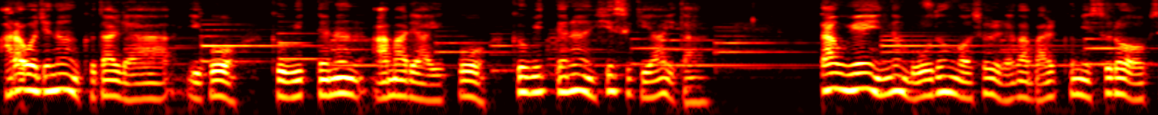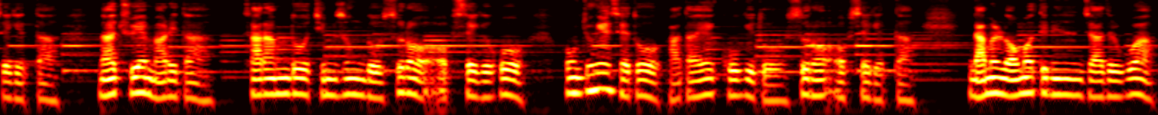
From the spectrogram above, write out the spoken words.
할아버지는 그달랴이고 그 윗대는 아마랴이고 그 윗대는 히스기야이다. 땅 위에 있는 모든 것을 내가 말끔히 쓸어 없애겠다. 나 주의 말이다. 사람도 짐승도 쓸어 없애고 공중의 새도 바다의 고기도 쓸어 없애겠다. 남을 넘어뜨리는 자들과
